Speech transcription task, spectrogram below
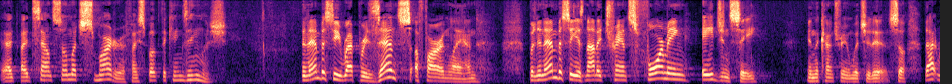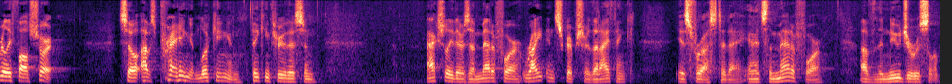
I'd, sound so much smarter if I spoke the King's English. An embassy represents a foreign land, but an embassy is not a transforming agency in the country in which it is. So that really falls short. So I was praying and looking and thinking through this, and actually, there's a metaphor right in Scripture that I think is for us today, and it's the metaphor of the New Jerusalem.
